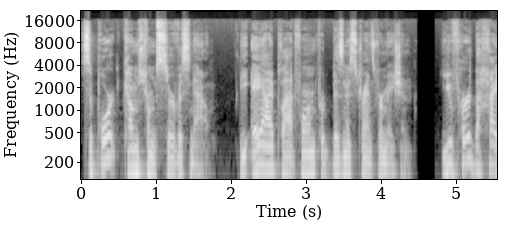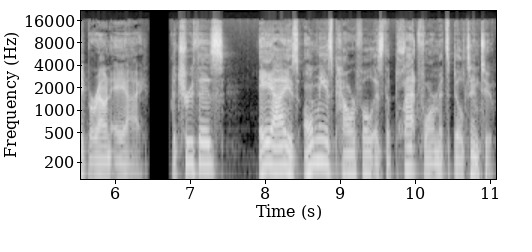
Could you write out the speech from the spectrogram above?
Support comes from ServiceNow, the AI platform for business transformation. You've heard the hype around AI. The truth is, AI is only as powerful as the platform it's built into.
